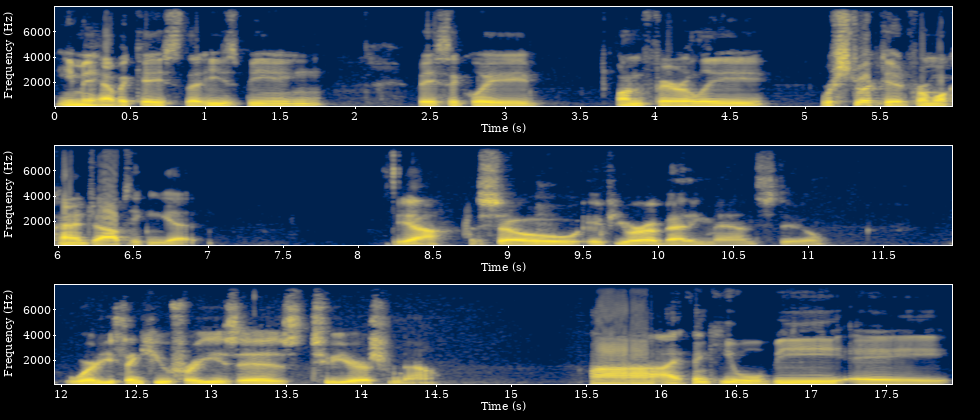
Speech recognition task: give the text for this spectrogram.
he may have a case that he's being basically unfairly restricted from what kind of jobs he can get. Yeah. So if you're a betting man, Stu, where do you think Hugh Freeze is two years from now? Uh, I think he will be a.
